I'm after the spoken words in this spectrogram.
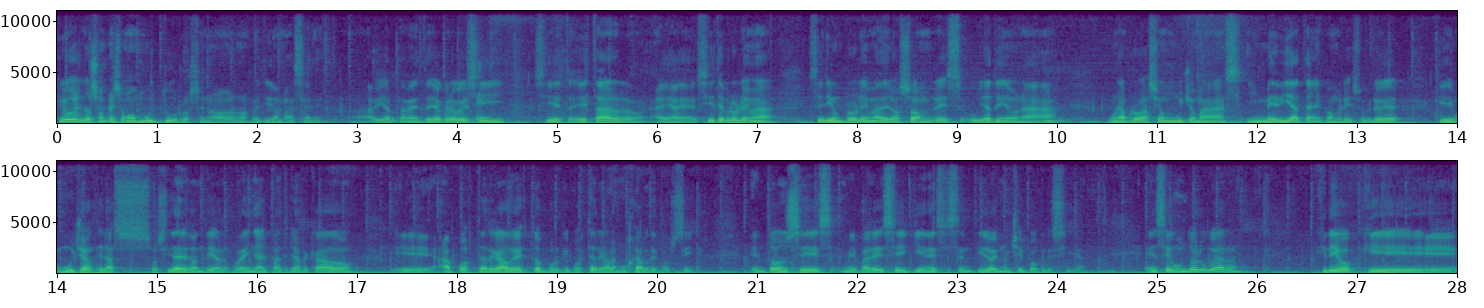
Creo que los hombres somos muy turros en no habernos metido más en esto, abiertamente. Yo creo que si, si, estar, eh, si este problema sería un problema de los hombres, hubiera tenido una, mm. aprobación mucho más inmediata en el Congreso. Creo que, muchas de las sociedades donde reina el patriarcado eh, ha postergado esto porque posterga a la mujer de por sí. Entonces, me parece que en ese sentido hay mucha hipocresía. En segundo lugar, creo que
